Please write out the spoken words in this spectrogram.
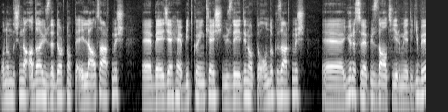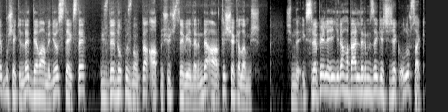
Onun dışında ADA %4.56 artmış. E, BCH Bitcoin Cash %7.19 artmış. E, Uniswap %6.27 gibi bu şekilde devam ediyor. Stacks de %9.63 seviyelerinde artış yakalamış. Şimdi XRP ile ilgili haberlerimize geçecek olursak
